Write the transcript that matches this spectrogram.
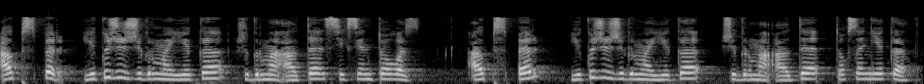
61 222 26 89 61 222 26 92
